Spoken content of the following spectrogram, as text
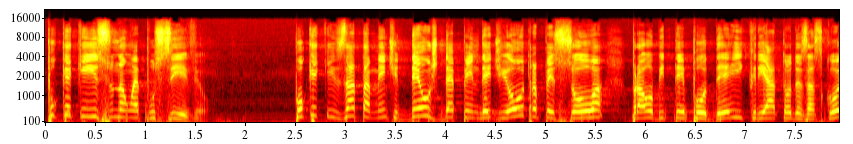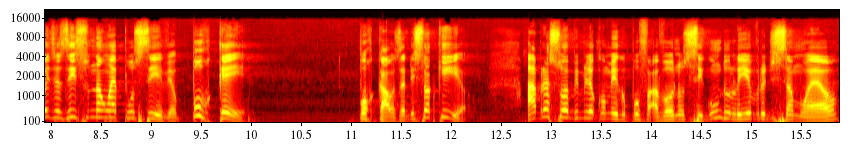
Por que, que isso não é possível? Por que, que exatamente Deus depender de outra pessoa para obter poder e criar todas as coisas? Isso não é possível. Por quê? Por causa disso aqui, ó. Abra sua Bíblia comigo, por favor, no segundo livro de Samuel.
